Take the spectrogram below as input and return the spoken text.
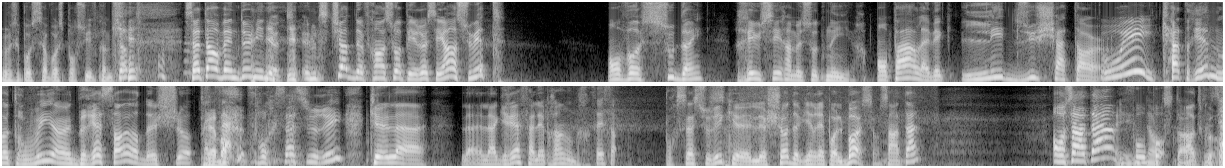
je sais pas si ça va se poursuivre comme ça. 7h22 minutes. Une petite shot de François Pérusse. Et ensuite, on va soudain réussir à me soutenir. On parle avec l'éducateur. Oui! Catherine m'a trouvé un dresseur de chat. Très bon. Pour s'assurer que la, la, la greffe allait prendre. C'est ça. Pour s'assurer que le chat ne deviendrait pas le boss. On s'entend? On s'entend? Et faut pas. En tout cas.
